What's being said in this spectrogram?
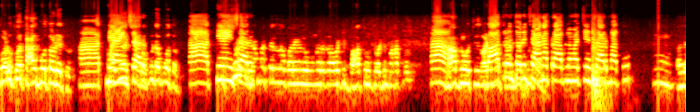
కొడుకో తాగిపోతాడు సమస్యల్లో ఉన్నారు కాబట్టి బాత్రూమ్ తోటి మనకు బాత్రూమ్ చాలా ప్రాబ్లం వచ్చింది సార్ మాకు. అదే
